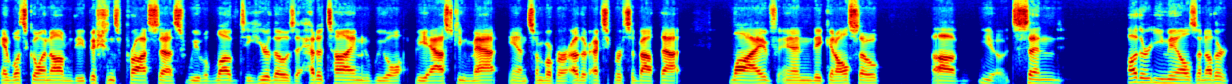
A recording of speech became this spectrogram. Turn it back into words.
and what's going on with the evictions process, we would love to hear those ahead of time. And we will be asking Matt and some of our other experts about that live. And they can also, uh, you know, send other emails and other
